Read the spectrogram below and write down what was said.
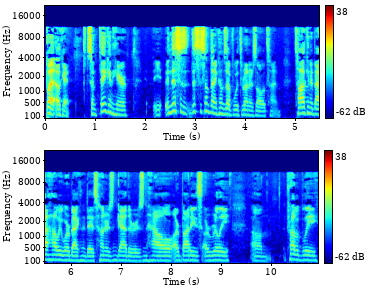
But okay, so I'm thinking here, and this is this is something that comes up with runners all the time, talking about how we were back in the days, hunters and gatherers, and how our bodies are really um, probably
